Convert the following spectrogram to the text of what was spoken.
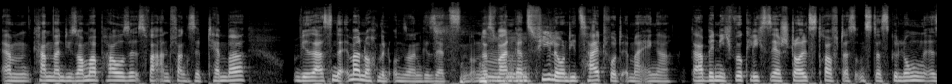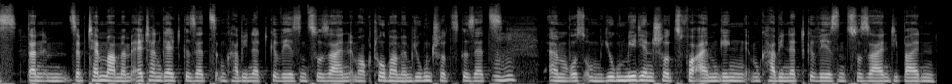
ähm, kam dann die Sommerpause, es war Anfang September und wir saßen da immer noch mit unseren Gesetzen. Und das mhm. waren ganz viele und die Zeit wurde immer enger. Da bin ich wirklich sehr stolz drauf, dass uns das gelungen ist, dann im September mit dem Elterngeldgesetz im Kabinett gewesen zu sein, im Oktober mit dem Jugendschutzgesetz, mhm. ähm, wo es um Jugendmedienschutz vor allem ging, im Kabinett gewesen zu sein. Die beiden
